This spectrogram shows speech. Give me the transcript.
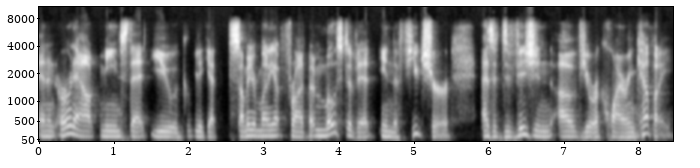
And an earnout means that you agree to get some of your money up front, but most of it in the future as a division of your acquiring company.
